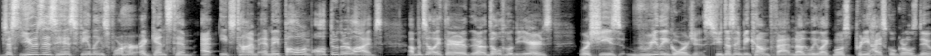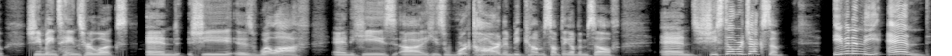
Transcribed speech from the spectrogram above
just uses his feelings for her against him at each time, and they follow him all through their lives up until like their their adulthood years, where she's really gorgeous. She doesn't become fat and ugly like most pretty high school girls do. She maintains her looks, and she is well off. And he's uh, he's worked hard and become something of himself, and she still rejects him even in the end,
